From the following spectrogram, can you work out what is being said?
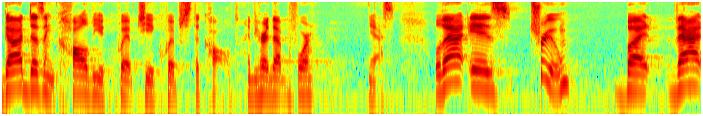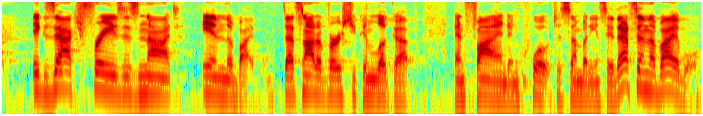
God doesn't call the equipped, he equips the called. Have you heard that before? Yes. Well, that is true, but that exact phrase is not in the Bible. That's not a verse you can look up and find and quote to somebody and say, that's in the Bible.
